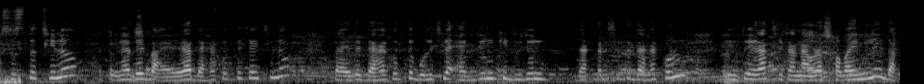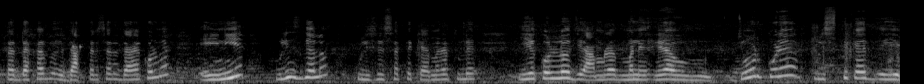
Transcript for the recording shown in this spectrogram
অসুস্থ ছিল। এনাদের বাইরেরা দেখা করতে চাইছিল। তাই এদের দেখা করতে বলেছিল, একজন কি দুজন ডাক্তারের সাথে দেখা করুন? কিন্তু এরা সেটা না, ওরা সবাই মিলে ডাক্তার দেখাবে, ডাক্তারের সাথে দেখা করবে। এই নিয়ে পুলিশ গেল। পুলিশের সাথে ক্যামেরা তুলে ইয়ে করল যে আমরা মানে এরা জোর করে পুলিশ থেকে ইয়ে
